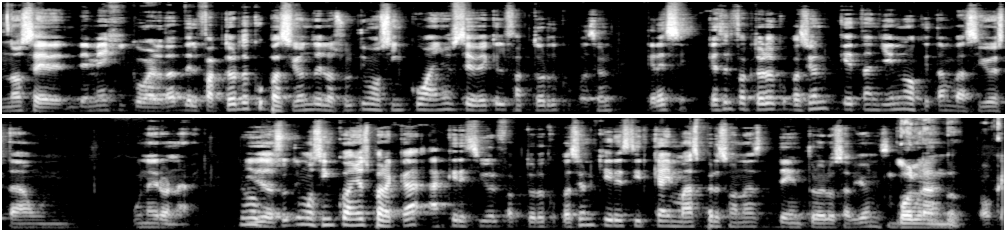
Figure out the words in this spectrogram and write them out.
no sé, de México, ¿verdad? Del factor de ocupación de los últimos cinco años, se ve que el factor de ocupación crece. ¿Qué es el factor de ocupación? ¿Qué tan lleno o qué tan vacío está un, una aeronave? No. Y de los últimos cinco años para acá ha crecido el factor de ocupación. Quiere decir que hay más personas dentro de los aviones. Volando, ¿ok?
